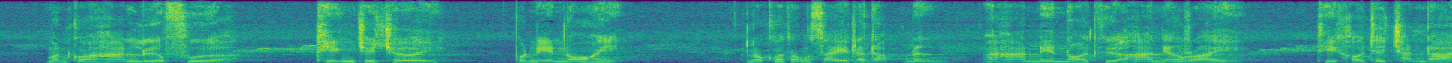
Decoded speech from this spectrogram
ๆ มันก็อาหารเหลือเฟือ ทิ้งเฉยๆเพราะเนนน้อย เราก็ต้องใส่ระดับหนึ่ง อาหารเนนน้อยคืออาหารอย่างไร ที่เขาจะฉันได้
